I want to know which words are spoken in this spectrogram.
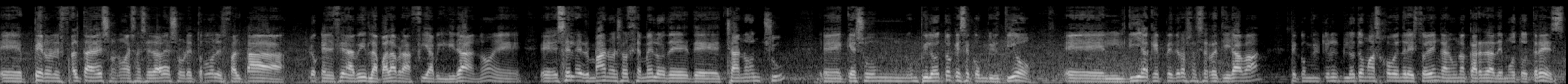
eh, pero les falta eso, ¿no? A esas edades, sobre todo, les falta lo que decía David, la palabra fiabilidad, ¿no? Eh, es el hermano, es el gemelo de, de Chan Onchu, eh, que es un, un, piloto que se convirtió el día que Pedrosa se retiraba, se convirtió en el piloto más joven de la historia en ganar una carrera de Moto 3.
